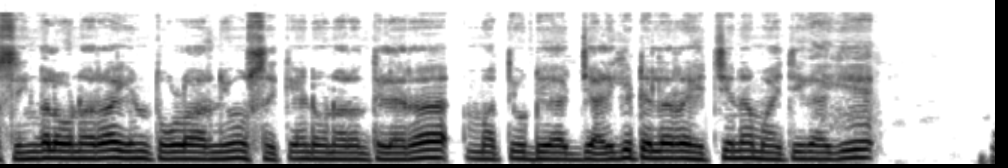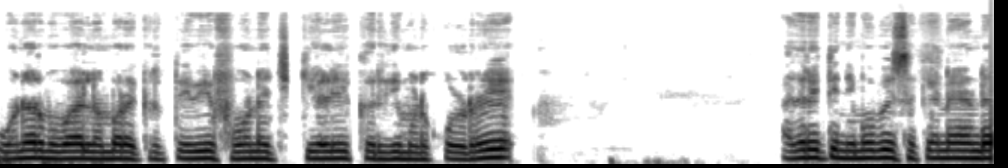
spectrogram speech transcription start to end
ಸಿಂಗಲ್ ಓನರ ಇನ್ನು ತೊಗೊಳಾರ ನೀವು ಸೆಕೆಂಡ್ ಓನರ್ ಅಂತ ಹೇಳ್ಯಾರ. ಮತ್ತು ಇವು ಜಳಗಿ ಟೇಲರ್ ಹೆಚ್ಚಿನ ಮಾಹಿತಿಗಾಗಿ ಓನರ್ ಮೊಬೈಲ್ ನಂಬರ್ ಹಾಕಿರ್ತೀವಿ ಫೋನ್ ಹಚ್ಚಿ ಕೇಳಿ ಖರೀದಿ ಮಾಡ್ಕೊಳ್ರಿ. ಅದೇ ರೀತಿ ನಿಮಗೂ ಸೆಕೆಂಡ್ ಹ್ಯಾಂಡ್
